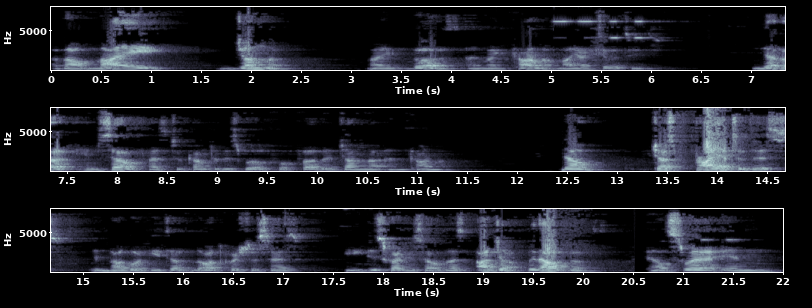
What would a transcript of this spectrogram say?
about my janma, my birth and my karma, my activities, never himself has to come to this world for further janma and karma. Now, just prior to this, in Bhagavad Gita, Lord Krishna says, he describes himself as Aja, without birth. Elsewhere in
